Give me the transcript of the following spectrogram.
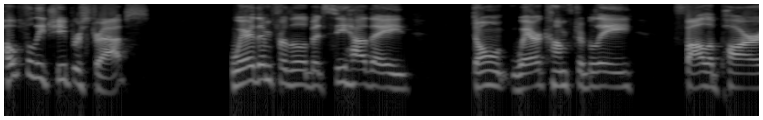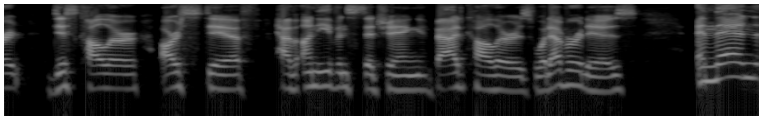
hopefully cheaper straps, wear them for a little bit, see how they don't wear comfortably, fall apart, discolor, are stiff, have uneven stitching, bad colors, whatever it is. And then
